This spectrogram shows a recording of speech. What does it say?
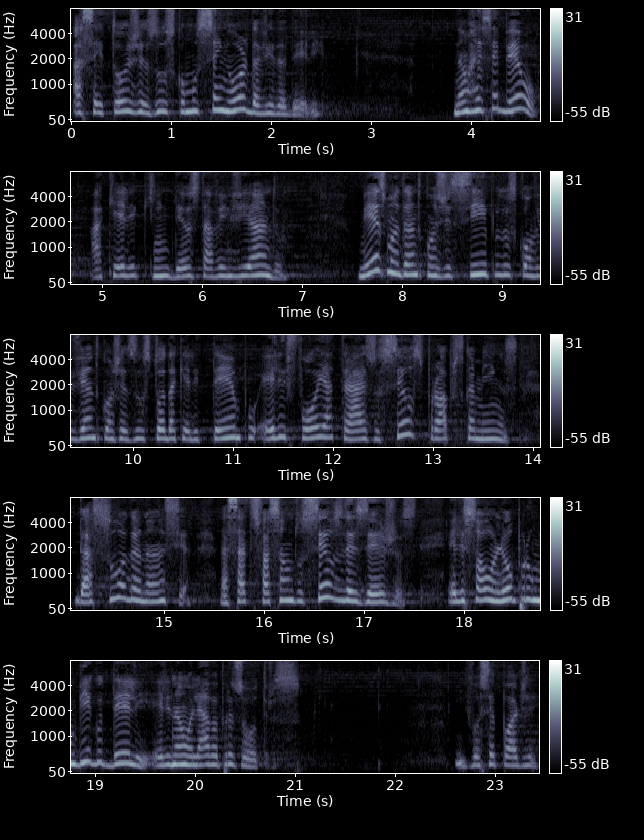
aceitou Jesus como o Senhor da vida dele. Não recebeu aquele que Deus estava enviando. Mesmo andando com os discípulos, convivendo com Jesus todo aquele tempo, ele foi atrás dos seus próprios caminhos, da sua ganância, da satisfação dos seus desejos. Ele só olhou para o umbigo dele, ele não olhava para os outros. E você pode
